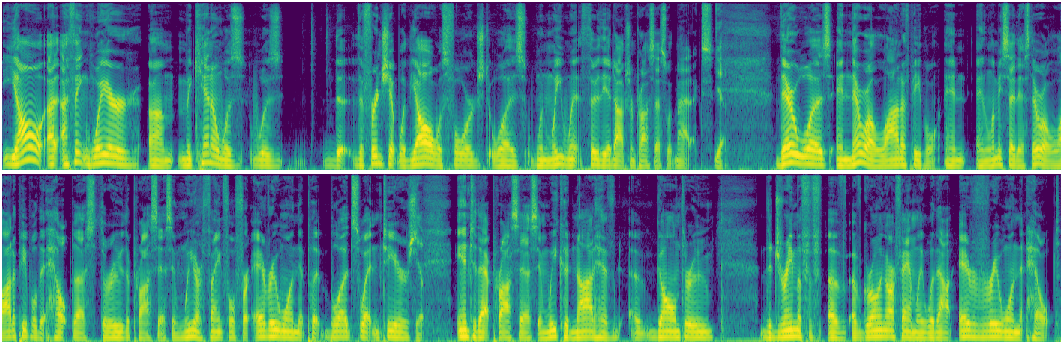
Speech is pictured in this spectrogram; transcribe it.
y'all, I, I think where um McKenna was was the the friendship with y'all was forged was when we went through the adoption process with Maddox. Yeah. there was and there were a lot of people and and let me say this there were a lot of people that helped us through the process and we are thankful for everyone that put blood sweat and tears Yep. Into that process and we could not have uh, gone through the dream of, of of growing our family without everyone that helped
